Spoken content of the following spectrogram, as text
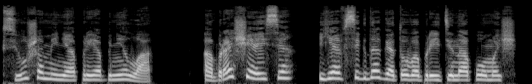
Ксюша меня приобняла. «Обращайся, я всегда готова прийти на помощь.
